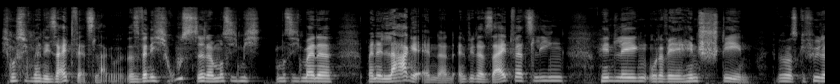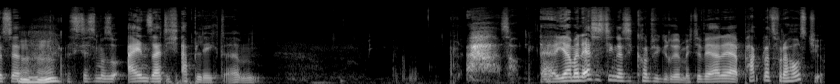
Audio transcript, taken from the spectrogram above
ich muss mich mal in die Seitwärtslage. Also wenn ich huste, dann muss ich mich, muss ich meine, meine Lage ändern. Entweder seitwärts liegen, hinlegen oder wieder hinstehen. Ich habe immer das Gefühl, dass, der, Mhm. dass sich das immer so einseitig ablegt. Ähm, ah, so. äh, ja, mein erstes Ding, das ich konfigurieren möchte, wäre der Parkplatz vor der Haustür.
